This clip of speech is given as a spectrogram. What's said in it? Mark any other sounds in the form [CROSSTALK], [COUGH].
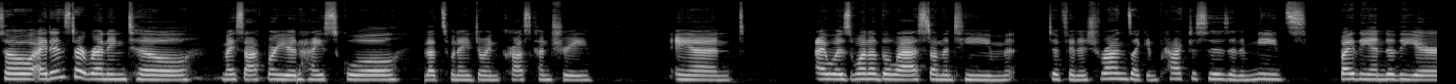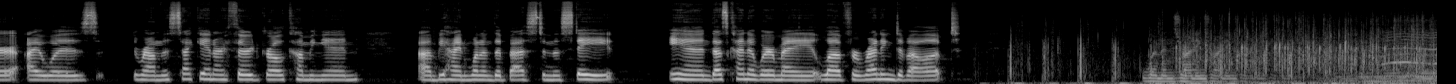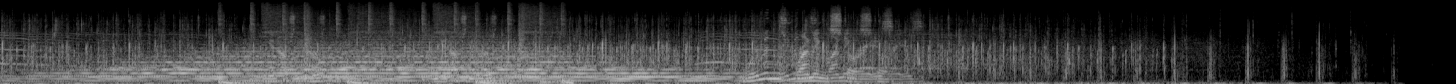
So I didn't start running till my sophomore year in high school. That's when I joined cross country. And I was one of the last on the team to finish runs, like in practices and in meets. By the end of the year, I was around the second or third girl coming in uh, behind one of the best in the state. And that's kind of where my love for running developed. Women's running, running, running. Running, running stories. stories.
